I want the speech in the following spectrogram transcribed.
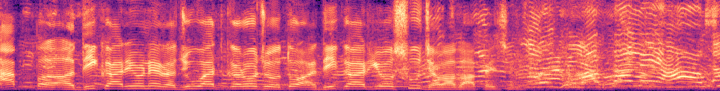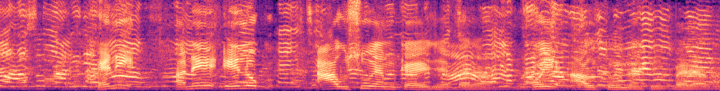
આપ અધિકારીઓને રજૂઆત કરો છો તો અધિકારીઓ શું જવાબ આપે છે? એની અને એ લોકો આવશું એમ કહે છે બરાબર કોઈ આવતું નથી બરાબર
